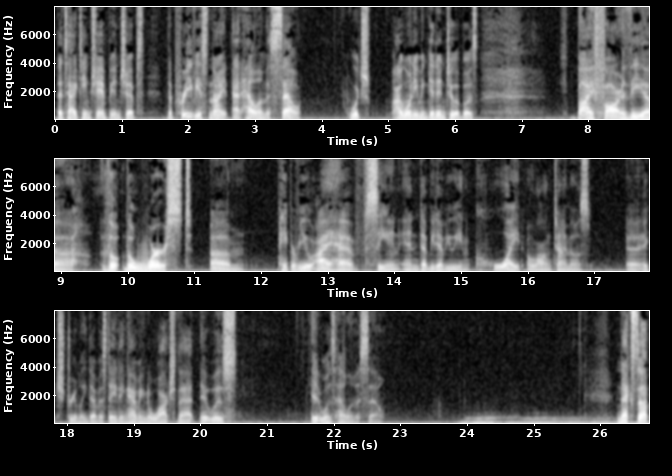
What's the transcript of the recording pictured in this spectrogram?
the tag team championships the previous night at Hell in the Cell, which I won't even get into it, but was by far the uh, the the worst um, pay per view I have seen in WWE in quite a long time. It was uh, extremely devastating having to watch that. It was it was Hell in a Cell. Next up,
